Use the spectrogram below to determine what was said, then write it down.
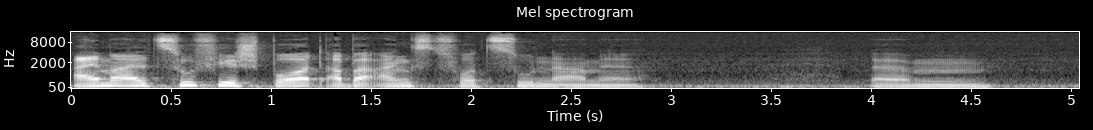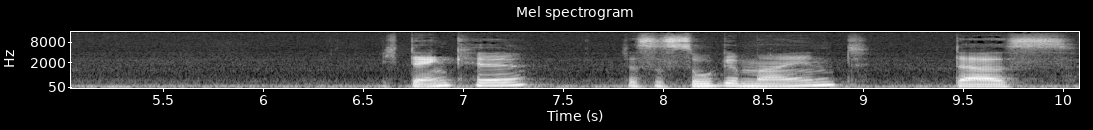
Einmal zu viel Sport, aber Angst vor Zunahme. Ähm, ich denke, das ist so gemeint, dass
